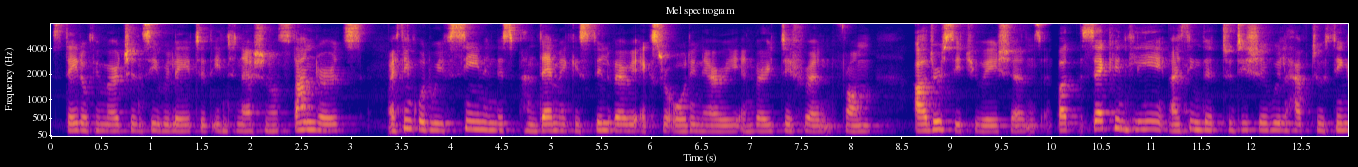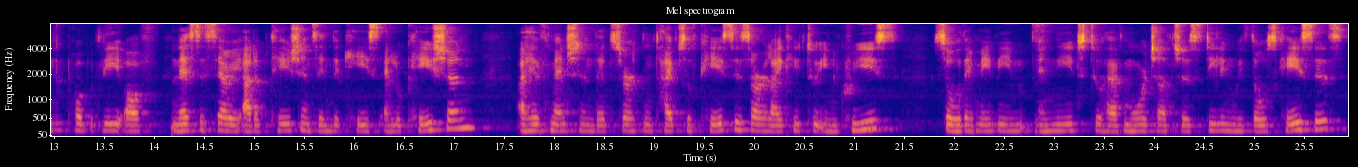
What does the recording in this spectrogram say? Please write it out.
state of emergency related international standards, I think what we've seen in this pandemic is still very extraordinary and very different from other situations. But secondly, I think that judiciary will have to think probably of necessary adaptations in the case allocation. I have mentioned that certain types of cases are likely to increase. So there may be a need to have more judges dealing with those cases.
